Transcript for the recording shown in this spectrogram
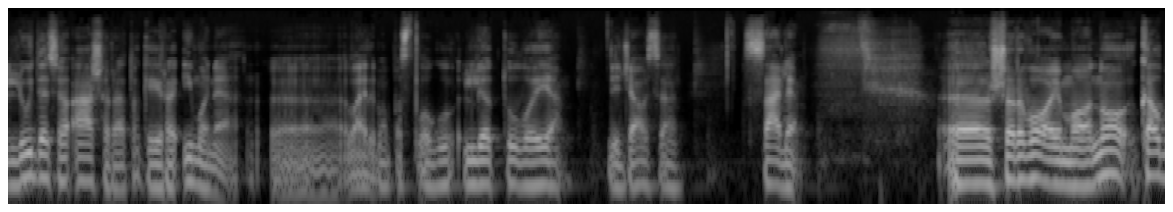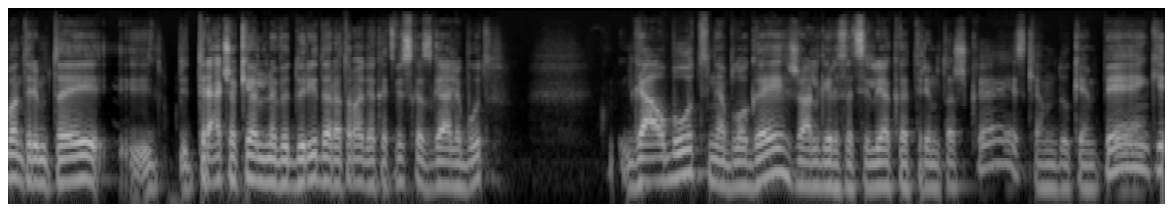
liūdėsio ašara, tokia yra įmonė e, laidimo paslaugų Lietuvoje. Didžiausia salė. E, šarvojimo, nu, kalbant rimtai, trečio kelnio vidury dar atrodė, kad viskas gali būti. Galbūt neblogai, Žalgeris atsilieka trim taškais, kem 2, kem 5.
